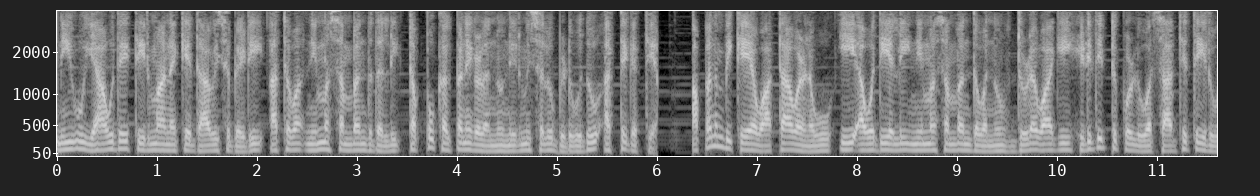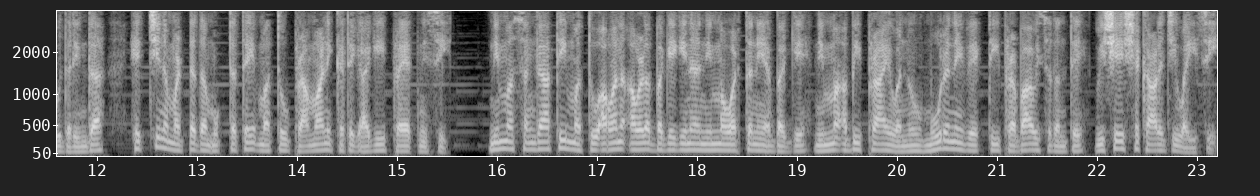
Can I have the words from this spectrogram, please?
ನೀವು ಯಾವುದೇ ತೀರ್ಮಾನಕ್ಕೆ ಧಾವಿಸಬೇಡಿ ಅಥವಾ ನಿಮ್ಮ ಸಂಬಂಧದಲ್ಲಿ ತಪ್ಪು ಕಲ್ಪನೆಗಳನ್ನು ನಿರ್ಮಿಸಲು ಬಿಡುವುದು ಅತ್ಯಗತ್ಯ. ಅಪನಂಬಿಕೆಯ ವಾತಾವರಣವು ಈ ಅವಧಿಯಲ್ಲಿ ನಿಮ್ಮ ಸಂಬಂಧವನ್ನು ದೃಢವಾಗಿ ಹಿಡಿದಿಟ್ಟುಕೊಳ್ಳುವ ಸಾಧ್ಯತೆ ಇರುವುದರಿಂದ ಹೆಚ್ಚಿನ ಮಟ್ಟದ ಮುಕ್ತತೆ ಮತ್ತು ಪ್ರಾಮಾಣಿಕತೆಗಾಗಿ ಪ್ರಯತ್ನಿಸಿ. ನಿಮ್ಮ ಸಂಗಾತಿ ಮತ್ತು ಅವನ ಅವಳ ಬಗೆಗಿನ ನಿಮ್ಮ ವರ್ತನೆಯ ಬಗ್ಗೆ ನಿಮ್ಮ ಅಭಿಪ್ರಾಯವನ್ನು ಮೂರನೇ ವ್ಯಕ್ತಿ ಪ್ರಭಾವಿಸದಂತೆ ವಿಶೇಷ ಕಾಳಜಿ ವಹಿಸಿ.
